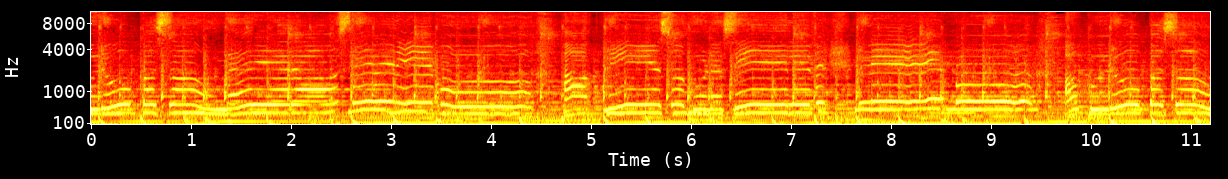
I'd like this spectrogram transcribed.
అపురూప సౌందర్య రాశి నీవు. ఆత్మీయ సుగుణశీలివి నీవు. అపురూప సౌందర్య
